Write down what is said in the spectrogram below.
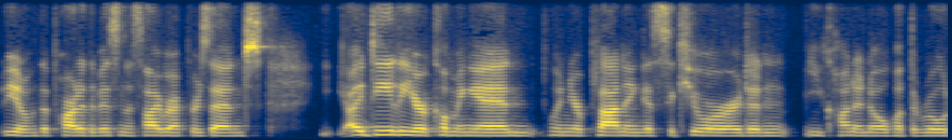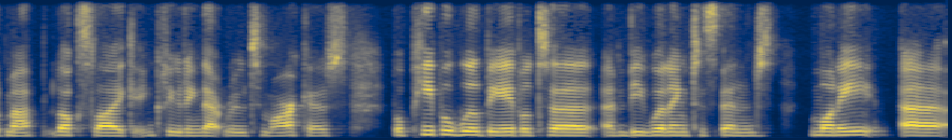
you know the part of the business I represent, ideally you're coming in when your planning is secured and you kind of know what the roadmap looks like, including that route to market. But people will be able to and be willing to spend money uh,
